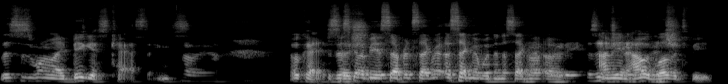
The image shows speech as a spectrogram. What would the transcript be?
this is one of my biggest castings. Oh yeah, Okay. Is so this going to be a separate segment? A segment within a segment Not of ready. Is it I mean, Jane I would love Lynch? it to be.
